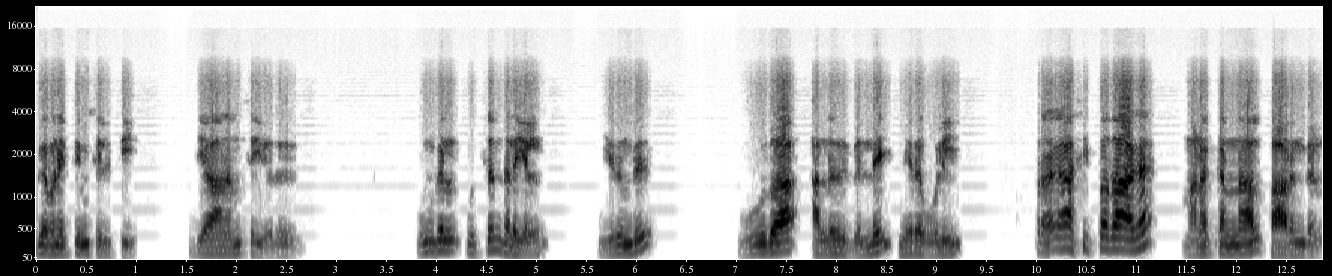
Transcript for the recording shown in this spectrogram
கவனத்தையும் செலுத்தி தியானம் செய்வது. உங்கள் உச்சந்தலையில் இருந்து ஊதா அல்லது வெள்ளை நிற ஒளி பிரகாசிப்பதாக மனக்கண்ணால் பாருங்கள்.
